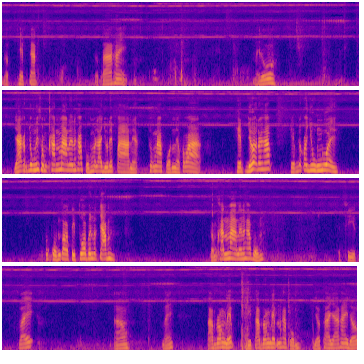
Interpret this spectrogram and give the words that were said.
เดี๋ยวเทปกัดเดี๋ยวทาให้ ไหนดูยากันยุงนี่สำคัญมากเลยนะครับ ผมเวลาอยู่ในป่าเนี่ย ช่วงหน้าฝนเนี่ยเพราะว่าเห็บเยอะนะครับ เห็บแล้วก็ยุงด้วยพวกผมก็ติดตัวเป็นประจำสำคัญมากเลยนะครับ ผมฉีดไว้ เอาไหนตามร่องเล็บฉีดตามร่องเล็บนะครับ ผมเดี๋ยวทายาให้เดี๋ยว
